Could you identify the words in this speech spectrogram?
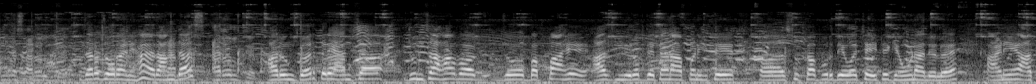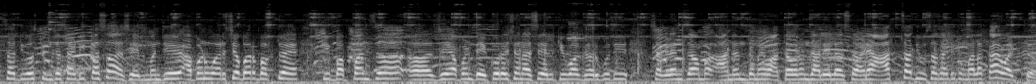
रामदास आरोलकर जरा जोराने हा रामदास आरोलकर आरुंकर. तर यांचा तुमचा हा ब- जो बाप्पा आहे आज निरोप देताना आपण इथे अ, सुकापूर देवाच्या इथे घेऊन आलेलो आहे. आणि आजचा दिवस तुमच्यासाठी कसा असेल? म्हणजे आपण वर्षभर बघतोय की बाप्पांचं अ, जे आपण डेकोरेशन असेल किंवा घरगुती सगळ्यांचा म- आनंदमय वातावरण झालेलं असतं. आणि आजच्या दिवसासाठी तुम्हाला काय वाटतं?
